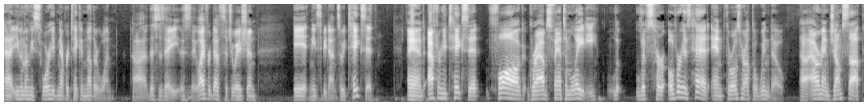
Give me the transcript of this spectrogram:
uh, even though he swore he'd never take another one. Uh, this is a this is a life or death situation. It needs to be done. So he takes it, and after he takes it, Fog grabs Phantom Lady, li- lifts her over his head, and throws her out the window. Uh, our man jumps up.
